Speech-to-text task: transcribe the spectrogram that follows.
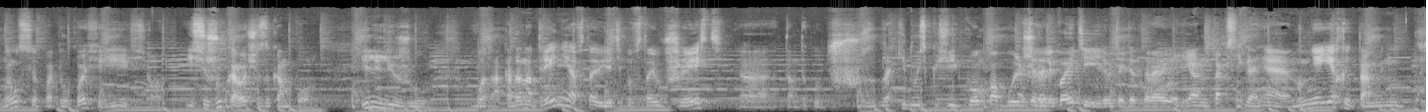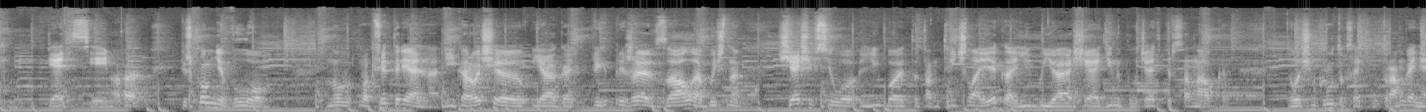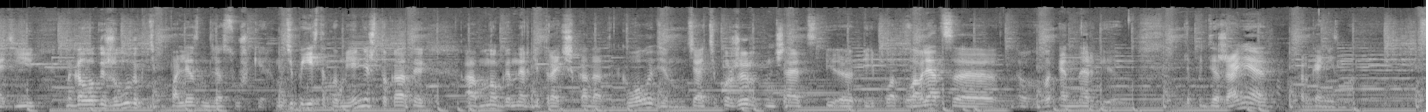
умылся, попил кофе и все. И сижу, короче, за компом. Или лежу. Вот. А когда на трение я встаю, я типа встаю в 6, э, там такой закидываюсь кофейком А побольше. что, далеко идти или у тебя где-то на районе? Я на такси гоняю. Ну, мне ехать там минут 5-7. Ага. Пешком мне влом. Ну, вообще это реально. И, короче, я приезжаю в зал, и обычно чаще всего либо это там три человека, либо я вообще один, и получается персоналка. Ну, Очень круто, кстати, по утрам гонять. И на голодный желудок, типа, полезно для сушки. Ну, типа, есть такое мнение, что когда ты а, много энергии тратишь, когда ты голоден, у тебя, типа, жир начинает э, переплавляться в энергию для поддержания организма.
